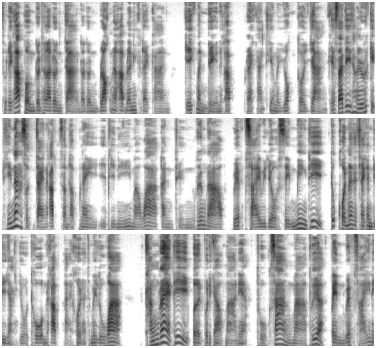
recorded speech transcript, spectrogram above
สวัสดีครับ ผม ด.ดล จาก ด.ดล็อกนะครับ และนี่คือรายการ Geek Monday นะครับ รายการที่จะมายกตัวอย่างเคส e ดี้ทางธุรกิจที่น่าสนใจนะครับสำหรับใน EP นี้มาว่ากันถึงเรื่องราวเว็บไซต์วิดีโอสตรีมมิ่งที่ทุกคนน่าจะใช้กันดีอย่าง YouTube นะครับ หลายคนอาจจะไม่รู้ว่า ครั้งแรกที่เปิดบริการออกมาเนี่ยถูกสร้างมาเพื่อเป็นเว็บไซต์ใน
